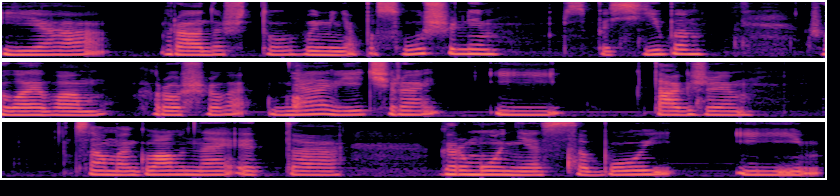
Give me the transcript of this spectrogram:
И я Рада, что вы меня послушали. Спасибо. Желаю вам хорошего дня, вечера. И также самое главное — это гармония с собой и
